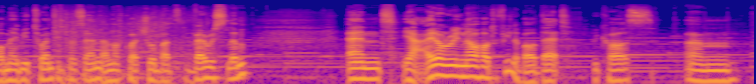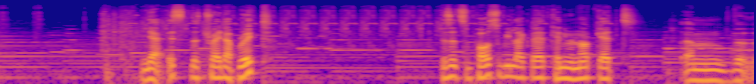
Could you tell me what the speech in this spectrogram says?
or maybe 20%, I'm not quite sure, but very slim. And yeah, I don't really know how to feel about that because, um, yeah, is the trader bricked? Is it supposed to be like that? Can you not get um, the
